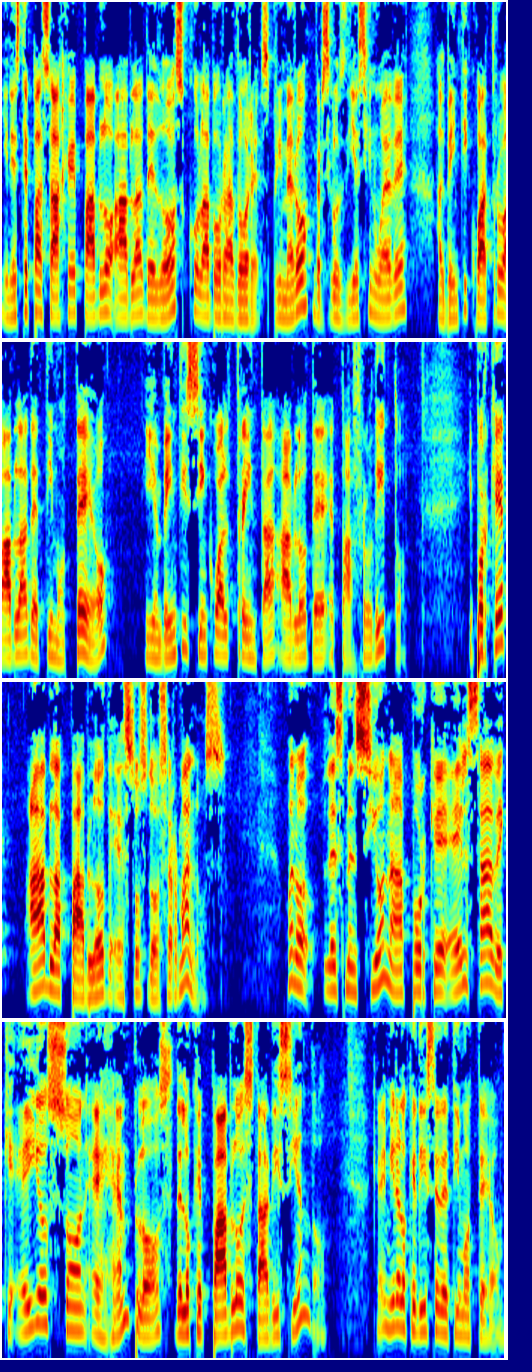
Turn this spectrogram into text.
Y en este pasaje Pablo habla de dos colaboradores. Primero, versículos 19 al 24 habla de Timoteo y en 25 al 30 habla de Epafrodito. ¿Y por qué habla Pablo de estos dos hermanos? Bueno, les menciona porque él sabe que ellos son ejemplos de lo que Pablo está diciendo. mira lo que dice de Timoteo.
